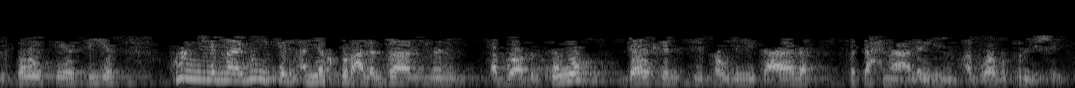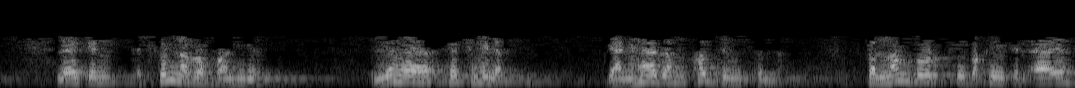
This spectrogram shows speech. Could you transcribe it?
القوة السياسية كل ما يمكن أن يخطر على البال من أبواب القوة داخل في قوله تعالى فتحنا عليهم أبواب كل شيء لكن السنة الربانية لها تكملة. يعني هذا مقدم السنة. فلننظر في بقية الآية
